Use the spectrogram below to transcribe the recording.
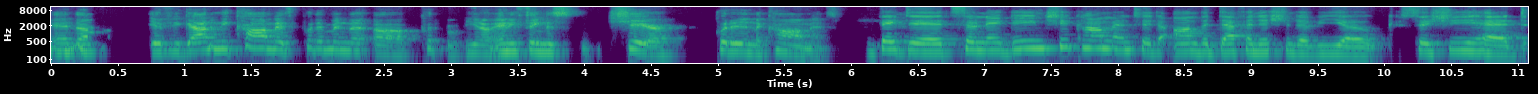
And um, if you got any comments, put them in the uh put you know anything to share, put it in the comments. They did. So Nadine, she commented on the definition of yoke. So she had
